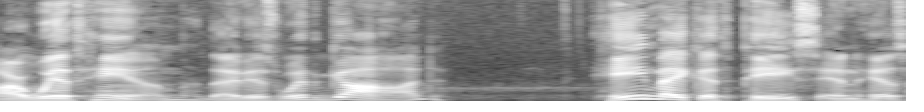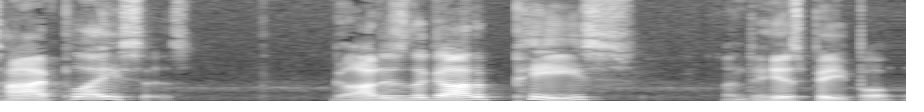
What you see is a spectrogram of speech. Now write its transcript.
are with him, that is, with God. He maketh peace in his high places. God is the God of peace unto his people.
